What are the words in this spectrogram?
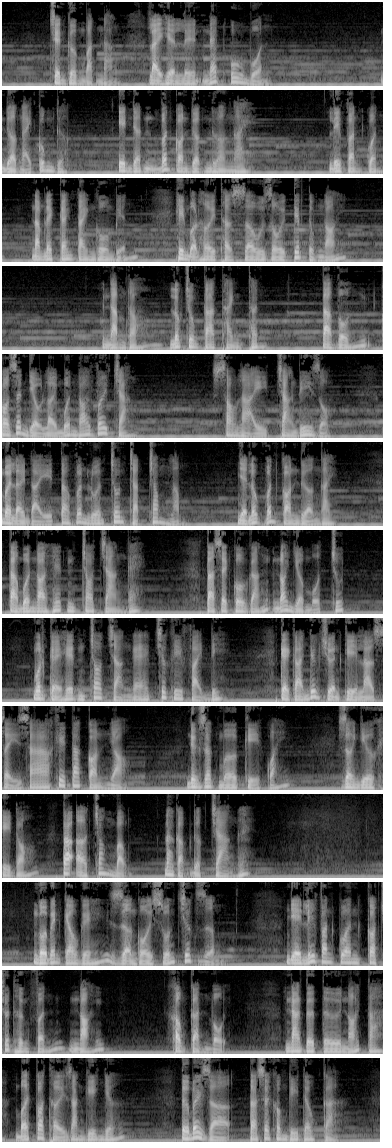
Trên gương mặt nàng Lại hiện lên nét u buồn. Nửa ngày cũng được Yên nhân vẫn còn được nửa ngày. Lý Văn Quân Nằm lấy cánh tay ngô miễn, Hít một hơi thật sâu rồi tiếp tục nói. Năm đó, Lúc chúng ta thành thân, Ta vốn có rất nhiều lời muốn nói với chàng. Sau lại chàng đi rồi, Mấy lời này ta vẫn luôn chôn chặt trong lòng. Nhờ lúc vẫn còn nửa ngày, Ta muốn nói hết cho chàng nghe. Ta sẽ cố gắng nói nhiều một chút, Muốn kể hết cho chàng nghe trước khi phải đi. Kể cả những chuyện kỳ lạ xảy ra khi ta còn nhỏ. Những giấc mơ kỳ quái, Dường như khi đó Ta ở trong mộng Đã gặp được chàng ấy. Ngồi bên kéo ghế, Dựa ngồi xuống trước giường, Nhìn Lý Văn Quân có chút hưng phấn, Nói, Không cần vội. Nàng từ từ nói ta mới có thời gian ghi nhớ. Từ bây giờ ta sẽ không đi đâu cả.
